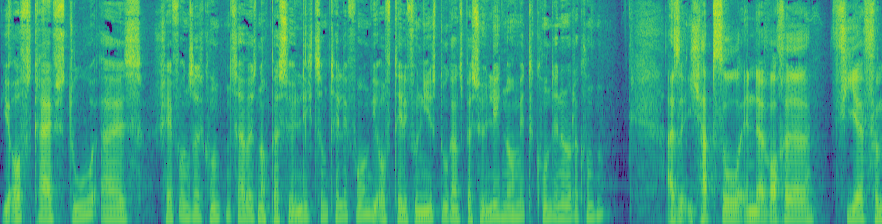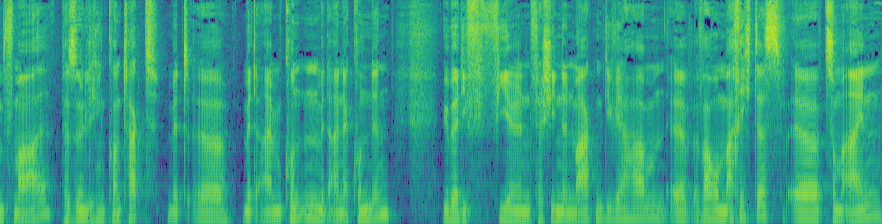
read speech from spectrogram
Wie oft greifst du als Chef unseres Kundenservice noch persönlich zum Telefon? Wie oft telefonierst du ganz persönlich noch mit Kundinnen oder Kunden also ich habe so in der Woche vier fünf Mal persönlichen Kontakt mit äh, mit einem Kunden mit einer Kundin über die vielen verschiedenen Marken, die wir haben. Äh, warum mache ich das? Äh, zum einen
